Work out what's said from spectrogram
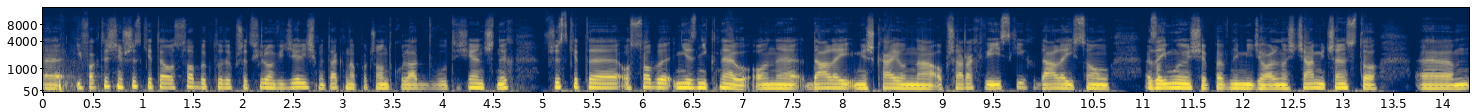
E, I faktycznie wszystkie te osoby, których przed chwilą widzieliśmy, tak na początku lat 2000, wszystkie te osoby nie zniknęły. One dalej mieszkają na obszarach wiejskich, dalej są, zajmują się pewnymi działalnościami, często em,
